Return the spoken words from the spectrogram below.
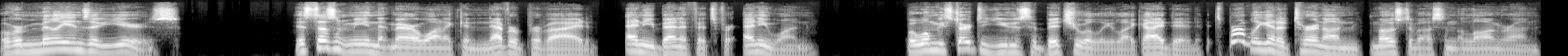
over millions of years. This doesn't mean that marijuana can never provide any benefits for anyone, but when we start to use habitually, like I did, it's probably going to turn on most of us in the long run.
